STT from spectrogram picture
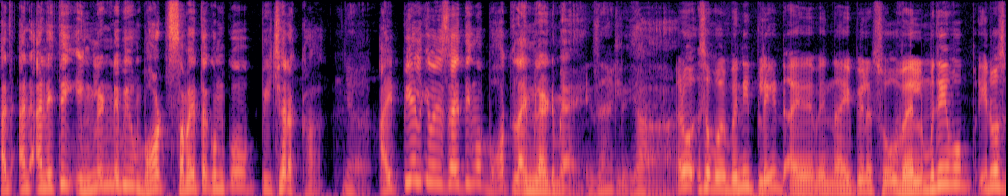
And and and I think England ने भी बहुत समय तक उनको पीछे रखा. Yeah. IPL की वजह से I think वो बहुत limelight में आए. Exactly. Yeah. know, so when he played in IPL so well, मुझे वो it was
